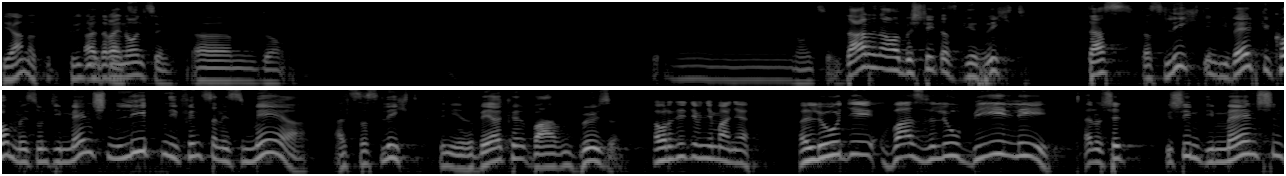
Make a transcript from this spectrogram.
Иоанна Ah, 3,19. 3,19. Ähm, so. 3,19. Darin aber besteht das Gericht, dass das Licht in die Welt gekommen ist und die Menschen liebten die Finsternis mehr als das Licht, denn ihre Werke waren böse. Обратите внимание, люди возлюбили. Also steht geschrieben, die Menschen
